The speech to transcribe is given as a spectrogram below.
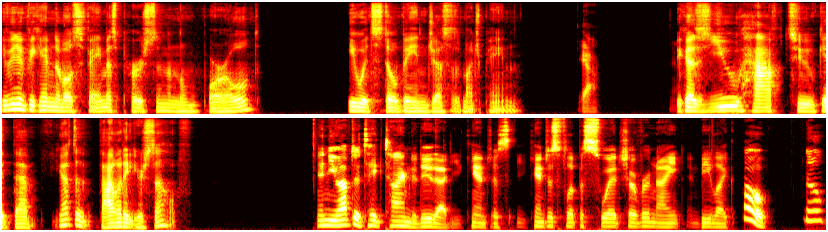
even if he became the most famous person in the world, he would still be in just as much pain. Yeah. Because you have to get that. You have to validate yourself. And you have to take time to do that. You can't just you can't just flip a switch overnight and be like, oh no,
